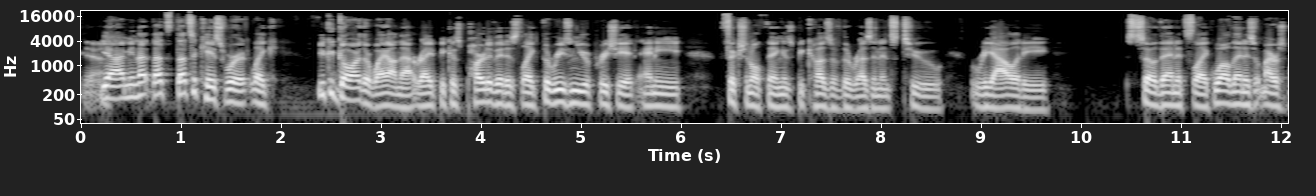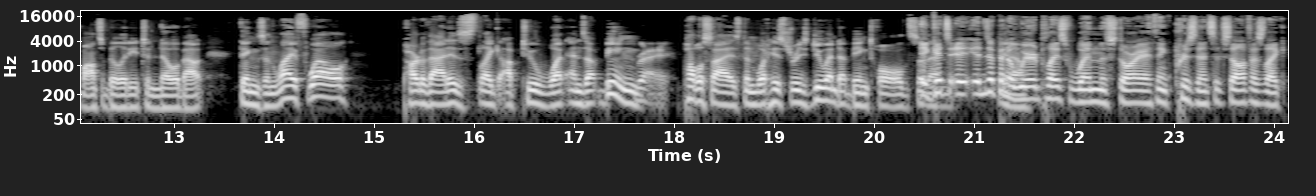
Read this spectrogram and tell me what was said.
yeah. Yeah. i mean that, that's that's a case where it, like you could go either way on that right because part of it is like the reason you appreciate any fictional thing is because of the resonance to reality so then it's like well then is it my responsibility to know about things in life well part of that is like up to what ends up being Right. publicized and what histories do end up being told. So it then- gets it ends up in you a weird place when the story I think presents itself as like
